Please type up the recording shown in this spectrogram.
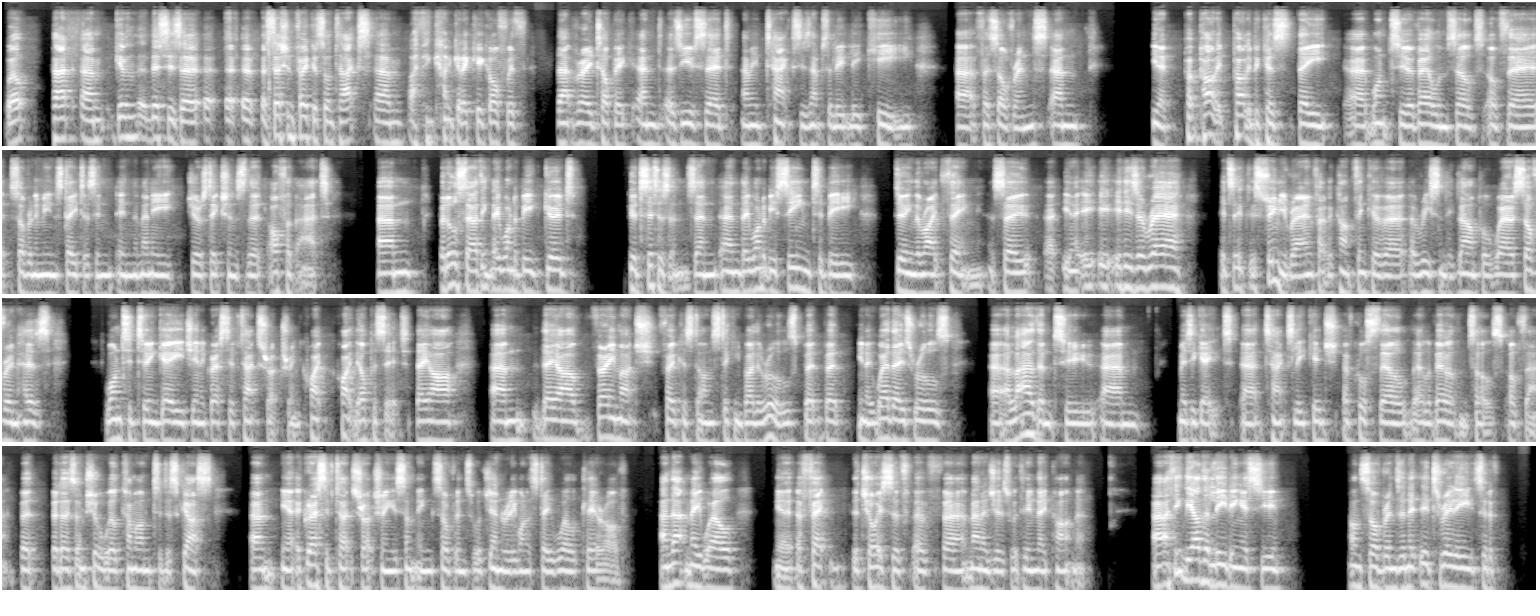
Well, Pat, um, given that this is a, a, a session focused on tax, um, I think I'm going to kick off with that very topic. And as you said, I mean, tax is absolutely key uh, for sovereigns. Um, you know, partly partly because they uh, want to avail themselves of their sovereign immune status in in the many jurisdictions that offer that. Um, but also, I think they want to be good good citizens and and they want to be seen to be doing the right thing. So uh, you know, it, it is a rare it's extremely rare. In fact, I can't think of a, a, recent example where a sovereign has wanted to engage in aggressive tax structuring. Quite, quite the opposite. They are um, they are very much focused on sticking by the rules, but but you know where those rules uh, allow them to um, mitigate uh, tax leakage, of course they'll they'll avail themselves of that. But but as I'm sure we'll come on to discuss, um, you know, aggressive tax structuring is something sovereigns will generally want to stay well clear of, and that may well you know, affect the choice of, of uh, managers with whom they partner. Uh, I think the other leading issue on sovereigns, and it, it's really sort of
